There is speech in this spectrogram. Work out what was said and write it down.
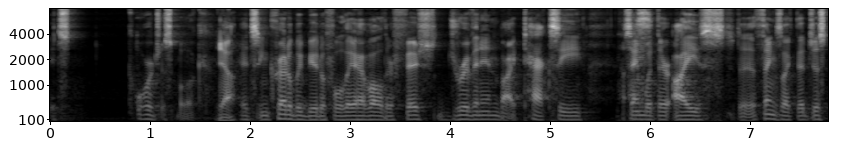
it's gorgeous book. Yeah. It's incredibly beautiful. They have all their fish driven in by taxi. Same with their ice, things like that. Just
